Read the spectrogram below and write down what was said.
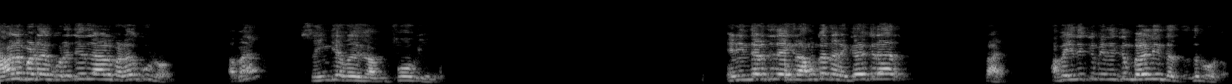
நாலு மடங்கு குறைஞ்சு இது நாலு மடங்கு கூடும். அப்ப சிங்க வேகம் போவீனும் இந்த இடத்துல இருக்கிற அமுக்கம் தானே கேட்கிறார் அப்ப இதுக்கும் இதுக்கும் பேர்லின் தத்துவத்து போடும்.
